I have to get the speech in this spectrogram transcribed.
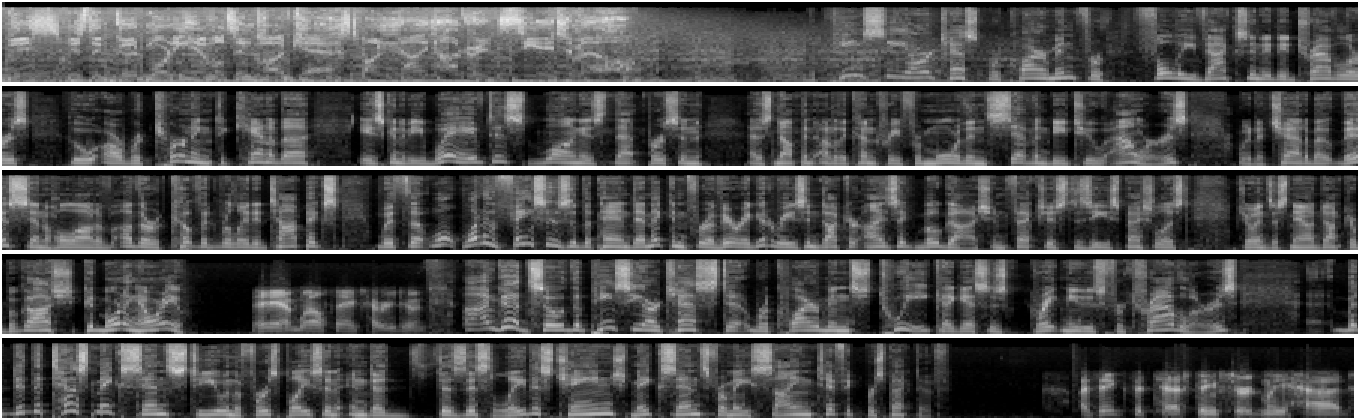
This is the Good Morning Hamilton podcast on 900 CHML. The PCR test requirement for fully vaccinated travelers who are returning to Canada is going to be waived as long as that person has not been out of the country for more than 72 hours. We're going to chat about this and a whole lot of other COVID related topics with uh, well, one of the faces of the pandemic, and for a very good reason, Dr. Isaac Bogoch, infectious disease specialist, joins us now. Dr. Bogoch, good morning. How are you? Hey, I'm well, thanks. How are you doing? Uh, I'm good. So the PCR test uh, requirements tweak, I guess, is great news for travelers. Uh, but did the test make sense to you in the first place? And, and does, does this latest change make sense from a scientific perspective? I think the testing certainly had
